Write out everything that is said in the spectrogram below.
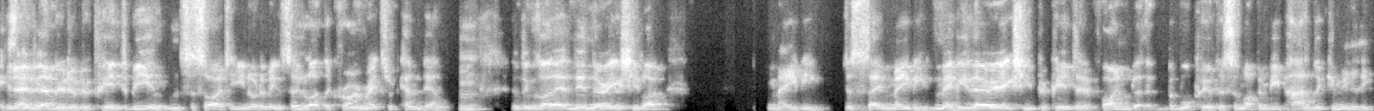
You know, they're better prepared to be in, in society, you know what I mean? So Mm. like the crime rates would come down Mm. and things like that. And then they're actually like, maybe, just say maybe, maybe they're actually prepared to find a bit more purpose in life and be part of the community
